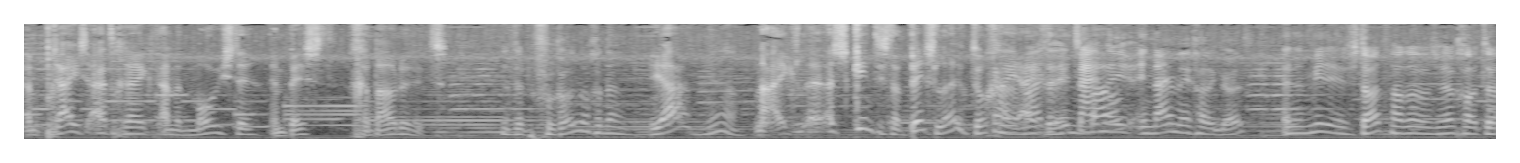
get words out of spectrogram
een prijs uitgereikt aan het mooiste en best gebouwde hut. Dat heb ik vroeger ook nog gedaan. Ja? Ja. Nou, ik, als kind is dat best leuk, toch? Ga je Ja, eigen in? Nijmegen, in Nijmegen had ik dat. En in het midden in de stad hadden we een heel groot eh,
